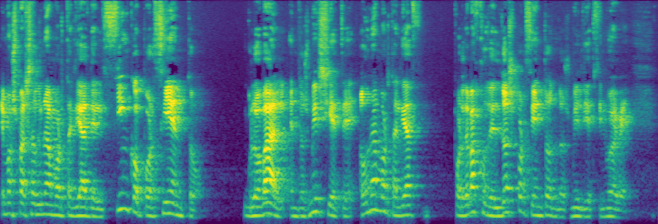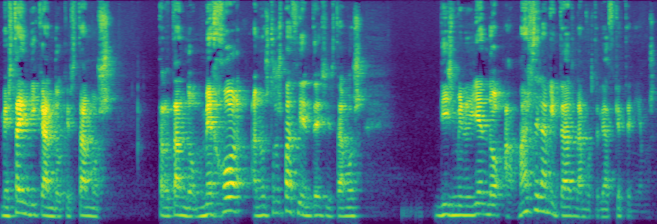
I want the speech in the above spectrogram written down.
hemos pasado de una mortalidad del 5% global en 2007 a una mortalidad por debajo del 2% en 2019. Me está indicando que estamos tratando mejor a nuestros pacientes y estamos disminuyendo a más de la mitad la mortalidad que teníamos.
